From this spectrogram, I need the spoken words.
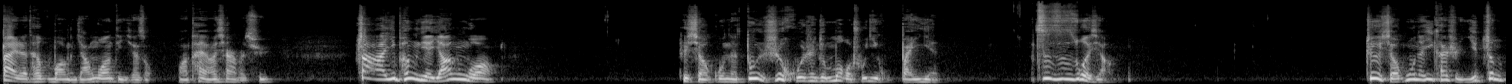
带着他往阳光底下走，往太阳下边去。乍一碰见阳光，这小姑娘顿时浑身就冒出一股白烟。滋滋作响。这个小姑娘一开始一怔，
